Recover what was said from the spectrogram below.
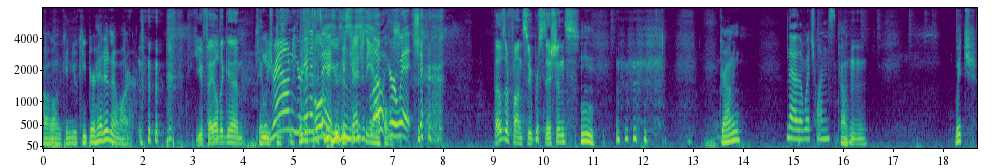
How long can you keep your head in that water? You failed again. See, you drown, just- you're we just innocent. told you you could catch the Float, apples. you're a witch. Those are fun superstitions. Hmm. Drowning? no, the witch ones. Oh. Mm-hmm. Which?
